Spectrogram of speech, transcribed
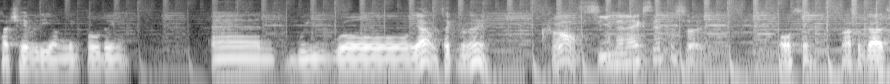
touch heavily on link building, and we will yeah we'll take it from there. Cool. See you in the next episode. Awesome. Nice one, guys.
